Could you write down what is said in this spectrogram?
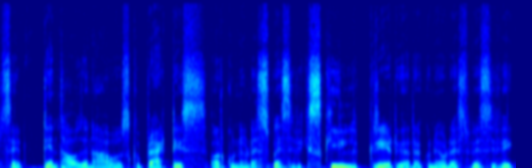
said, ten thousand आवर्सको प्र्याक्टिस अरू कुनै एउटा स्पेसिफिक स्किल क्रिएट गरेर कुनै एउटा स्पेसिफिक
